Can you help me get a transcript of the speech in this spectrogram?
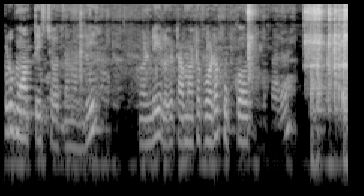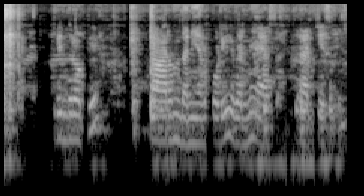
ఇప్పుడు మూత తీసి చూద్దామండి. ఇవ్వండి ఇలాగ టమాటా కూడా కుక్ అవుతుంది కదా. ఇందులోకి కారం ధనియాల పొడి ఇవన్నీ యాడ్ చేసుకుందాం.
